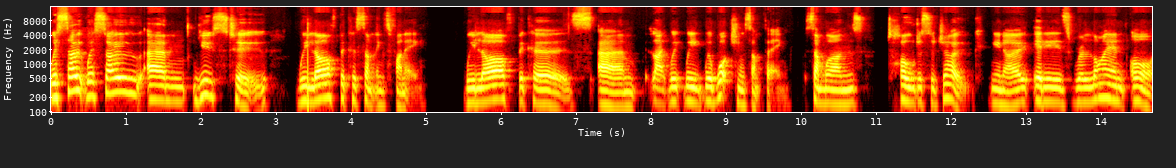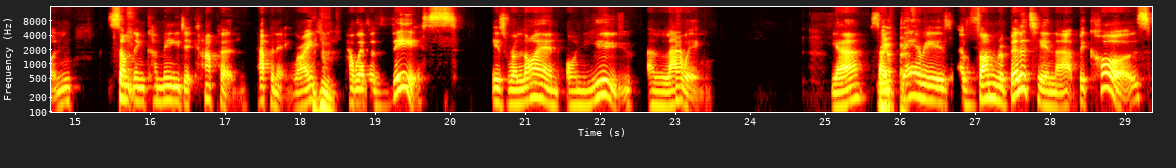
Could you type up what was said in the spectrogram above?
we're so we're so um used to we laugh because something's funny we laugh because um like we, we we're watching something someone's told us a joke you know it is reliant on something comedic happen happening, right? Mm-hmm. However, this is reliant on you allowing. Yeah. So yeah. there is a vulnerability in that because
